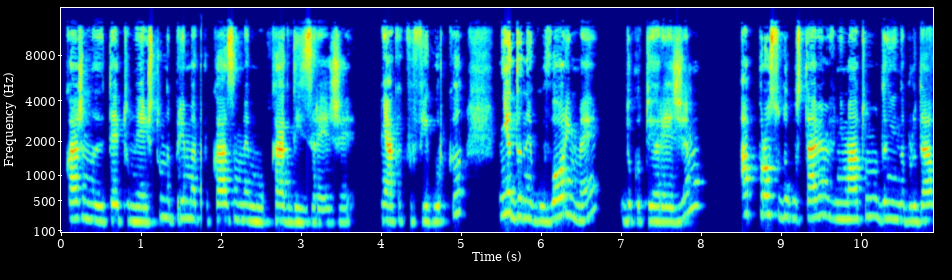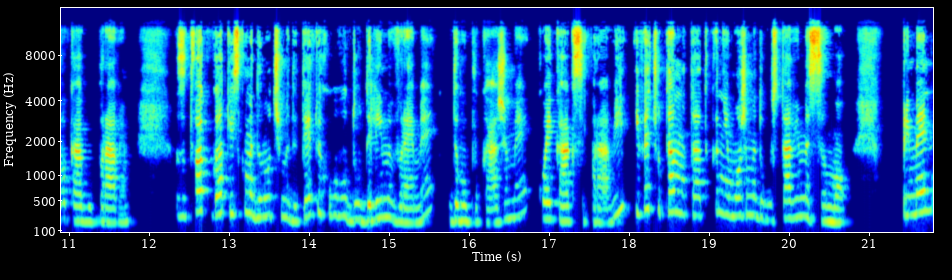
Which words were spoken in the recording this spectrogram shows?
покажем на детето нещо, например, показваме му как да изреже някаква фигурка, ние да не говориме, докато я режем, а просто да го ставим внимателно да ни наблюдава как го правим. Затова, когато искаме да научим детето, е хубаво да отделиме време, да му покажеме кое как се прави и вече оттам нататък ние можем да го ставиме само. При мен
